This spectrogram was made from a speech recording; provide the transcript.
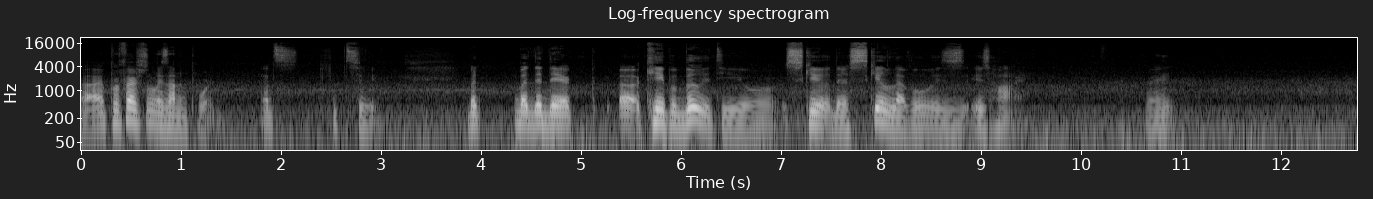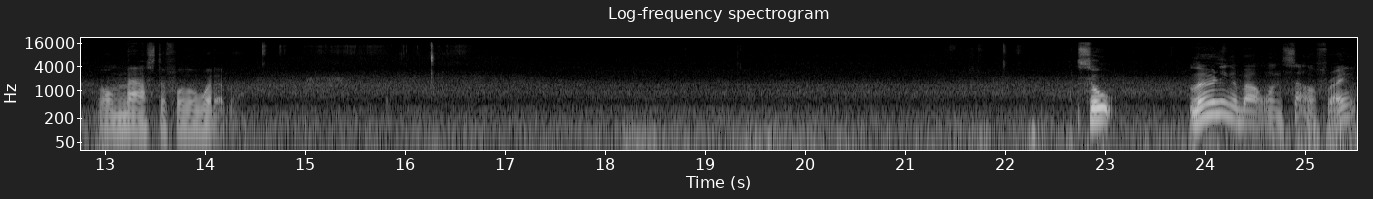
Uh, professional is unimportant. That's silly. But but that their uh, capability or skill, their skill level is is high, right? Or masterful or whatever. So, learning about oneself, right,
